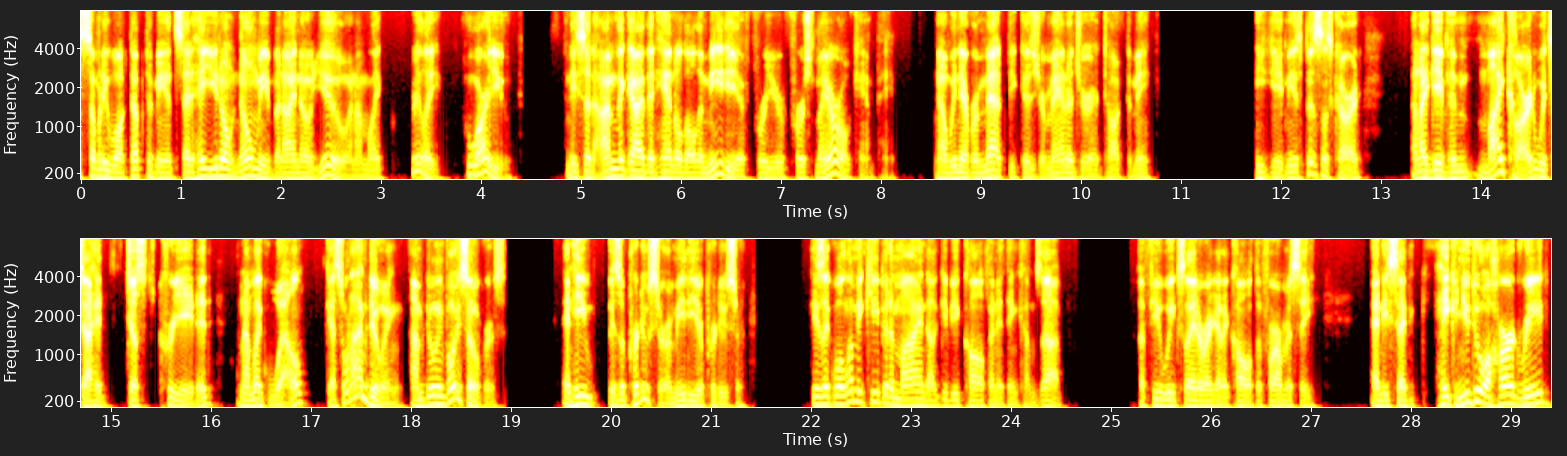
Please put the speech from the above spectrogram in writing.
Somebody walked up to me and said, Hey, you don't know me, but I know you. And I'm like, Really? Who are you? And he said, I'm the guy that handled all the media for your first mayoral campaign. Now, we never met because your manager had talked to me. He gave me his business card, and I gave him my card, which I had just created. And I'm like, Well, guess what I'm doing? I'm doing voiceovers. And he is a producer, a media producer. He's like, Well, let me keep it in mind. I'll give you a call if anything comes up. A few weeks later, I got a call at the pharmacy and he said, Hey, can you do a hard read?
